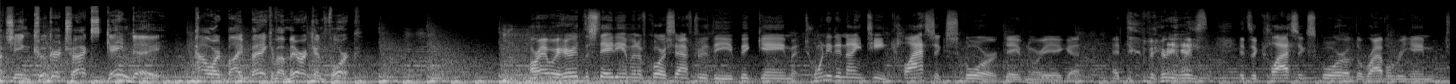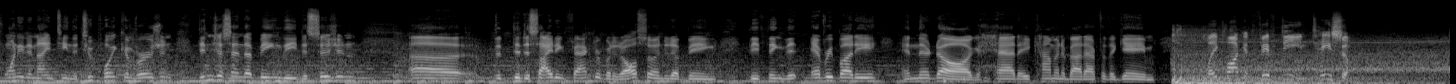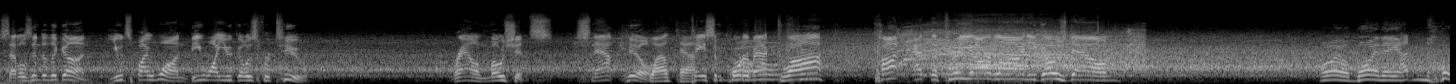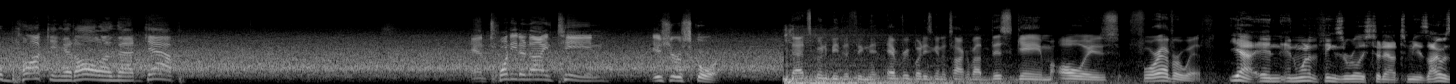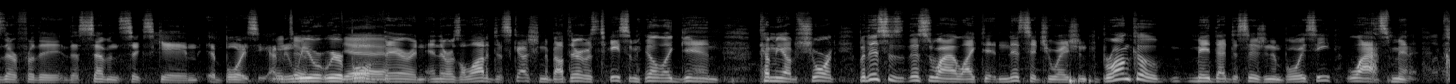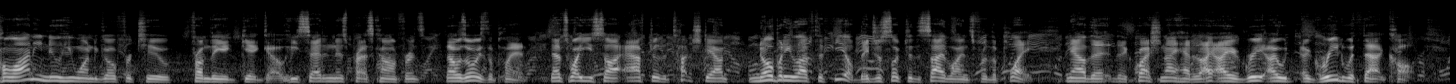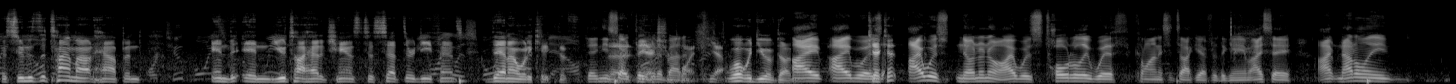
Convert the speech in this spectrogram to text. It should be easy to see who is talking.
Speaker 1: watching Cougar Tracks Game Day, powered by Bank of American Fork.
Speaker 2: All right, we're here at the stadium, and of course, after the big game, 20 to 19, classic score, Dave Noriega. At the very least, it's a classic score of the rivalry game. 20 to 19, the two-point conversion didn't just end up being the decision, uh, the, the deciding factor, but it also ended up being the thing that everybody and their dog had a comment about after the game.
Speaker 3: Play clock at 15. Taysom settles into the gun. Utes by one. BYU goes for two. Brown motions. Snap Hill.
Speaker 4: Wildcat.
Speaker 3: Taysom quarterback draw. Caught at the three-yard line. He goes down.
Speaker 4: Boy, oh boy, they had no blocking at all in that gap.
Speaker 3: And 20 to 19 is your score.
Speaker 2: That's going to be the thing that everybody's going to talk about this game always, forever with.
Speaker 5: Yeah, and, and one of the things that really stood out to me is I was there for the the seven six game at Boise. I
Speaker 2: Me
Speaker 5: mean,
Speaker 2: too.
Speaker 5: we were we were
Speaker 2: Yeah.
Speaker 5: both there, and, and there was a lot of discussion about there was Taysom Hill again coming up short. But this is this is why I liked it in this situation. Bronco made that decision in Boise last minute. Kalani knew he wanted to go for two from the get go. He said in his press conference that was always the plan. That's why you saw after the touchdown, nobody left the field. They just looked to the sidelines for the play. Now the the question I had is I, I agree I would, agreed with that call. As soon as the timeout happened. And, and Utah had a chance to set their defense. Then I would have kicked the.
Speaker 2: Then you
Speaker 5: the-
Speaker 2: start thinking
Speaker 5: extra
Speaker 2: about it.
Speaker 5: point. Yeah. What would you have done?
Speaker 2: I, I was
Speaker 5: Kick it?
Speaker 2: I was no no no I was totally with Kalani Sitake after the game. I say I'm not only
